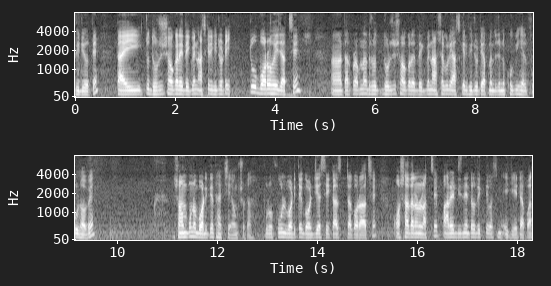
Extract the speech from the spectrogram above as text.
ভিডিওতে। তাই একটু ধৈর্য সহকারে দেখবেন। আজকের ভিডিওটা একটু বড় হয়ে যাচ্ছে। তারপর আপনার ধৈর্য- সহকারে দেখবেন। আশা করি আজকের ভিডিওটি আপনাদের জন্য খুবই হেল্পফুল হবে। সম্পূর্ণ বডিতে থাকছে অংশটা। পুরো ফুল বডিতে গর্জিয়াস এই কাজটা করা আছে। অসাধারণ লাগছে। পাড়ের ডিজাইনটাও দেখতে পাচ্ছেন। এই যে এটা পার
